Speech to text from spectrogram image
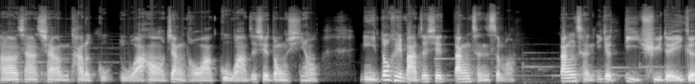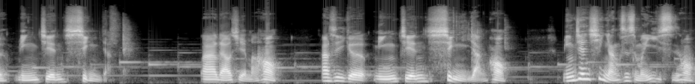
啊像像它的蛊毒啊，哈，降头啊、蛊啊这些东西哦，你都可以把这些当成什么？当成一个地区的一个民间信仰，大家了解吗？哈，它是一个民间信仰哈，民间信仰是什么意思？哈？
